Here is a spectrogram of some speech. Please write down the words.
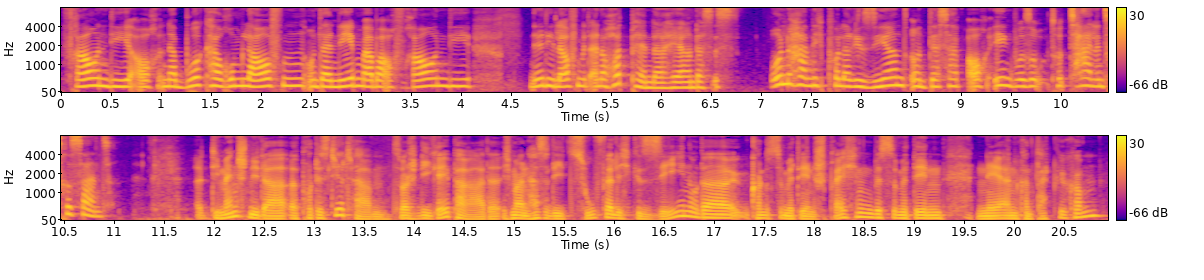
Frauen, die auch in der Burka rumlaufen und daneben aber auch Frauen, die, ne, die laufen mit einer Hotpan daher. Und das ist unheimlich polarisierend und deshalb auch irgendwo so total interessant die Menschen, die da äh, protestiert haben, zum Beispiel die Gay-Parade, ich meine, hast du die zufällig gesehen oder konntest du mit denen sprechen? Bist du mit denen näher in Kontakt gekommen?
